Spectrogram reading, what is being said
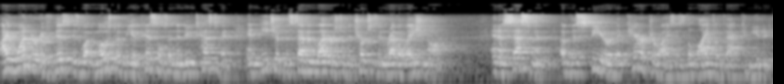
I wonder if this is what most of the epistles in the New Testament and each of the seven letters to the churches in Revelation are an assessment of the sphere that characterizes the life of that community.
